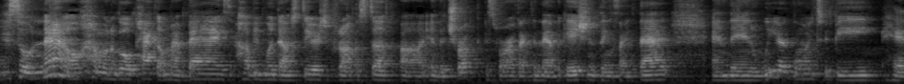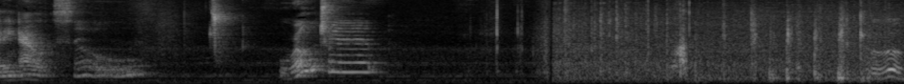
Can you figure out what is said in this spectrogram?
And so now I'm gonna go pack up my bags. Hubby went downstairs to put all the stuff uh, in the truck as far as like the navigation, things like that. And then we are going to be heading out. So, road trip. Ooh.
